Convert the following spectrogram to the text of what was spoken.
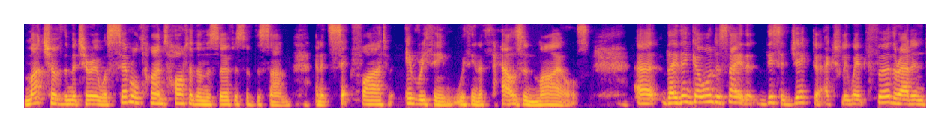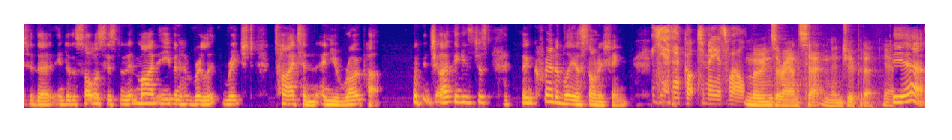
Much of the material was several times hotter than the surface of the sun, and it set fire to everything within a thousand miles. Uh, they then go on to say that this ejecta actually went further out into the into the solar system. It might even have re- reached Titan and Europa, which I think is just incredibly astonishing. Yeah, that got to me as well. Moons around Saturn and Jupiter. Yeah. Yeah,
